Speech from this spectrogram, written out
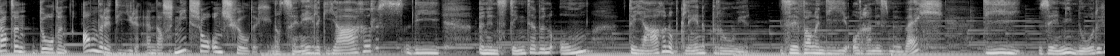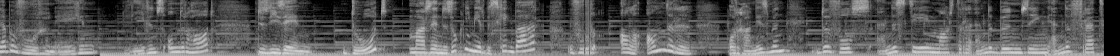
Katten doden andere dieren en dat is niet zo onschuldig. Dat zijn eigenlijk jagers die een instinct hebben om te jagen op kleine prooien. Zij vangen die organismen weg die zij niet nodig hebben voor hun eigen levensonderhoud. Dus die zijn dood, maar zijn dus ook niet meer beschikbaar voor alle andere organismen, de vos en de steenmarter en de bunzing en de fret,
